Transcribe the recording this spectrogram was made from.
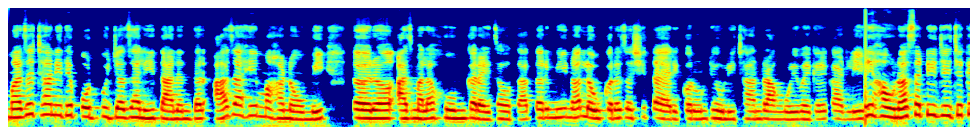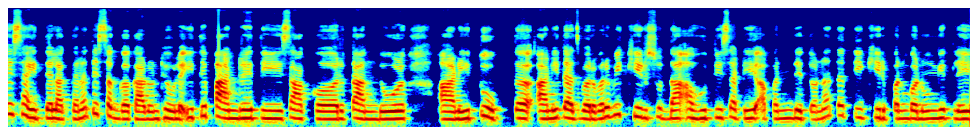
माझं छान इथे पोटपूजा झाली. त्यानंतर आज आहे महानवमी. तर आज मला होम करायचा होता. तर मी ना लवकरच अशी तयारी करून ठेवली. छान रांगोळी वगैरे काढली आणि हवनासाठी जे, जे काही साहित्य लागतं ना, ते सगळं काढून ठेवलं. इथे पांढरे ती साखर, तांदूळ आणि तूप आणि त्याचबरोबर मी खीर सुद्धा आहुतीसाठी आपण देतो ना, तर ती खीर पण बनवून घेतली.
